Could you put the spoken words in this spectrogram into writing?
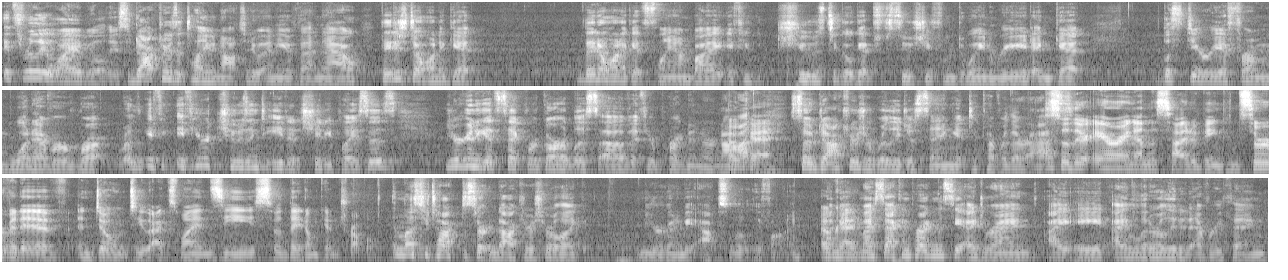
it's really a liability. So doctors that tell you not to do any of that now, they just don't want to get they don't want to get slammed by if you choose to go get sushi from Duane Reade and get listeria from whatever if, if you're choosing to eat at shitty places you're going to get sick regardless of if you're pregnant or not Okay. so doctors are really just saying it to cover their ass So they're erring on the side of being conservative and don't do X, Y, and Z so they don't get in trouble. unless you talk to certain doctors who are like you're going to be absolutely fine I Okay. mean, my second pregnancy i drank i ate i literally did everything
